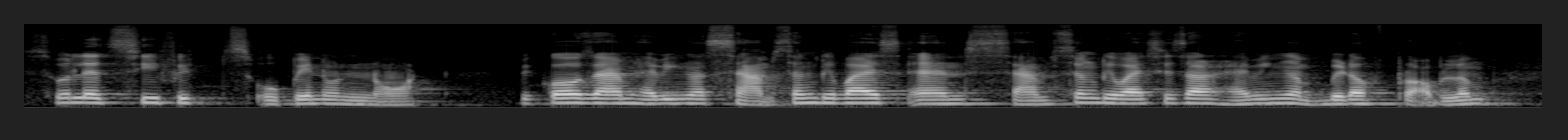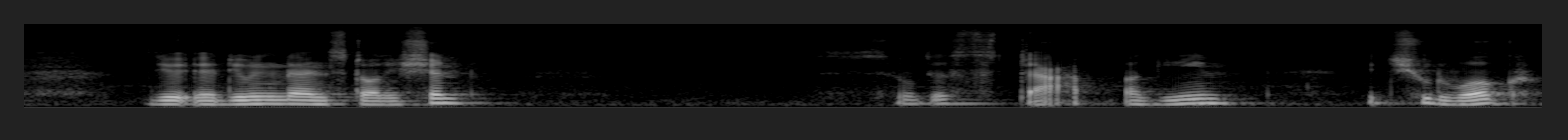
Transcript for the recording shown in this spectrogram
So let's see if it's open or not. Because i'm having a samsung device and samsung devices are having a bit of problem during the installation. So just tap again. It should work.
